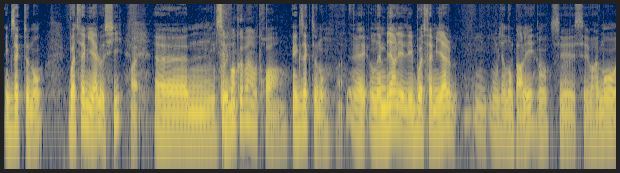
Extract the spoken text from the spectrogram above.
Exactement. Boîte familiale aussi. c'est le point commun aux trois. Hein. Exactement. on aime bien les, boîtes familiales, on vient d'en parler. Hein. C'est vraiment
